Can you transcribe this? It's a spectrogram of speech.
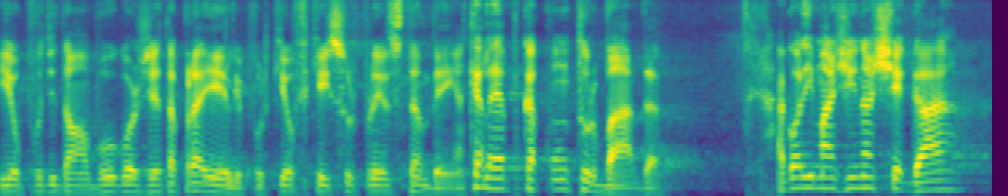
e eu pude dar uma boa gorjeta para ele, porque eu fiquei surpreso também. Aquela época conturbada. Agora imagina chegar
